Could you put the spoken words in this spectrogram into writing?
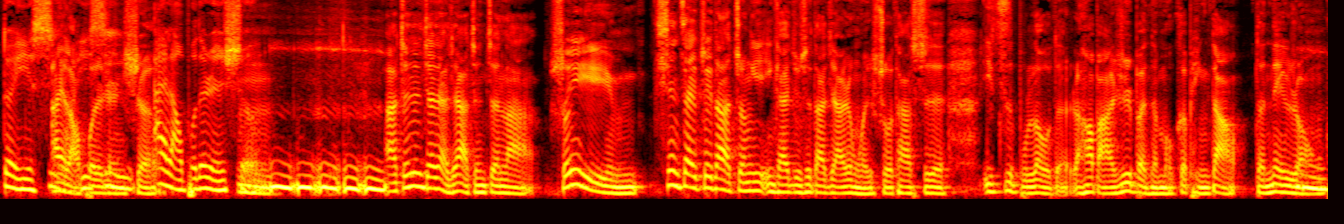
对，也是爱老婆的人设，爱老婆的人设，嗯嗯嗯嗯嗯嗯啊，真真假假，假假真真啦。所以现在最大的争议，应该就是大家认为说它是一字不漏的，然后把日本的某个频道的内容，嗯、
